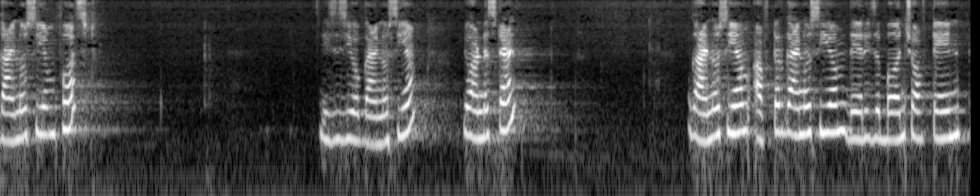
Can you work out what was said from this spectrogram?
gynoecium first this is your gynoecium. You understand? Gynoecium. After gynoecium there is a bunch of 10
